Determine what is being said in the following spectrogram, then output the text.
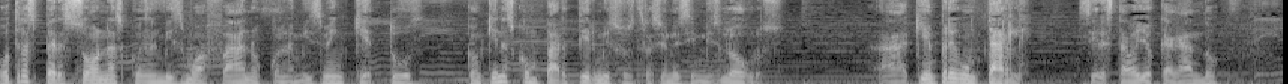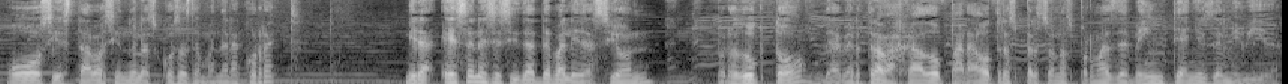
otras personas con el mismo afán o con la misma inquietud, con quienes compartir mis frustraciones y mis logros. A quién preguntarle si le estaba yo cagando o si estaba haciendo las cosas de manera correcta. Mira, esa necesidad de validación, producto de haber trabajado para otras personas por más de 20 años de mi vida,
